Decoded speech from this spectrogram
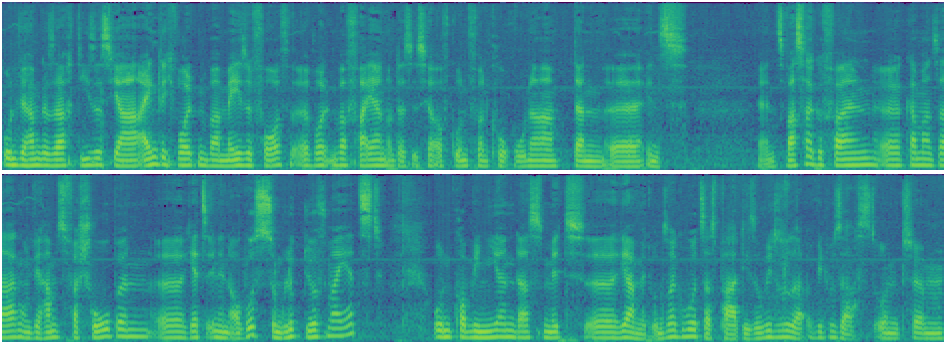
Und wir haben gesagt, dieses Jahr eigentlich wollten wir May the Fourth äh, wollten wir feiern und das ist ja aufgrund von Corona dann äh, ins ja, ins Wasser gefallen, äh, kann man sagen. Und wir haben es verschoben äh, jetzt in den August. Zum Glück dürfen wir jetzt und kombinieren das mit, äh, ja, mit unserer Geburtstagsparty, so wie du, wie du sagst. Und ähm,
